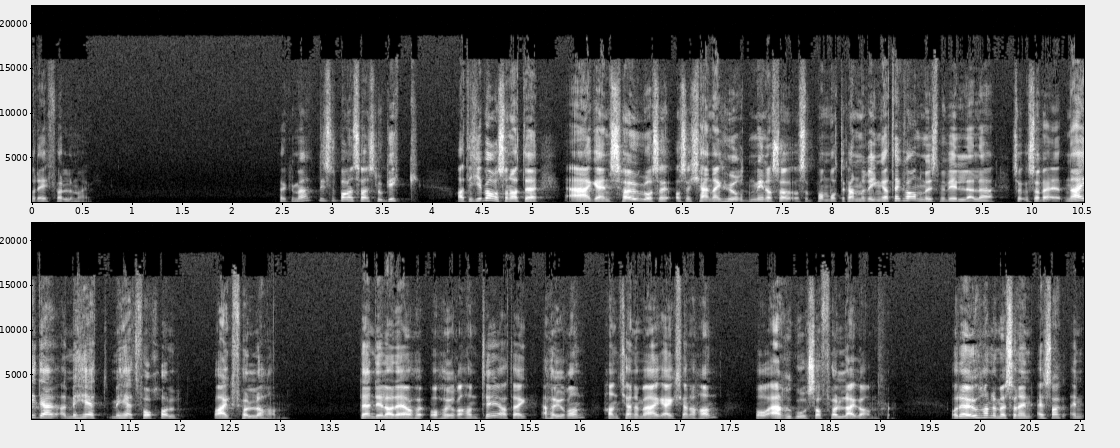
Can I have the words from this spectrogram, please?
og de følger meg. Er ikke med? Liksom bare en sånn logikk. At det ikke bare er sånn at eh, jeg er en sau, og så, og så kjenner jeg hurden min, og så, og så, på en måte kan vi ringe til hverandre hvis vi vil. Eller, så, nei, er, vi, har et, forhold, og jeg følger han. Det er en del av det å, å høre han til. At jeg, jeg hører han, han kjenner meg, jeg kjenner han. Og ergo så følger jeg han. Og Det handler om sånn en, en,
